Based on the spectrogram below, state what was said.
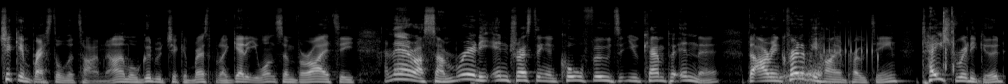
chicken breast all the time. Now, I'm all good with chicken breast, but I get it. You want some variety. And there are some really interesting and cool foods that you can put in there that are incredibly high in protein, taste really good,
